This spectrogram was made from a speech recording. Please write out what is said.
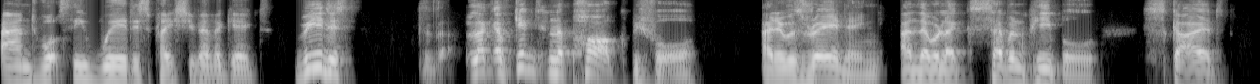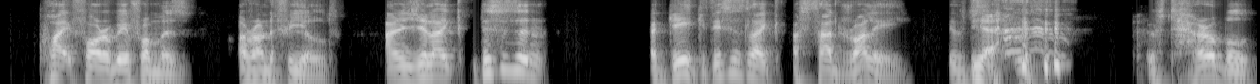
And what's the weirdest place you've ever gigged? weirdest like I've gigged in a park before and it was raining and there were like seven people scattered quite far away from us around the field. And you're like, this isn't a gig. This is like a sad rally. It was Yeah. it, was, it was terrible.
